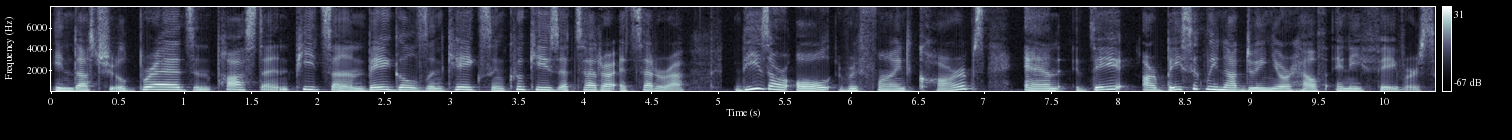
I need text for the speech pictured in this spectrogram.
industrial breads and pasta and pizza and bagels and cakes and cookies, etc., etc. These are all refined carbs and they are basically not doing your health any favors.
